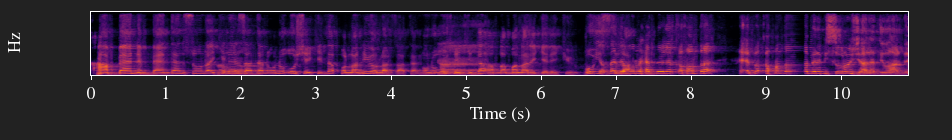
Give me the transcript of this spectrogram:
Ha benim, benden sonrakiler Allah. zaten onu o şekilde kullanıyorlar zaten. Onu o Ha. şekilde anlamaları gerekiyor. Bu Ya ben de istilah. bunu hep böyle kafamda hep kafamda böyle bir soru işareti vardı.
